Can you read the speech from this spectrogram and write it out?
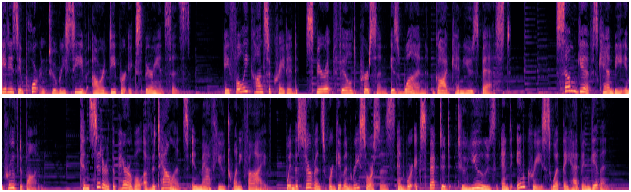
it is important to receive our deeper experiences. A fully consecrated, spirit filled person is one God can use best. Some gifts can be improved upon. Consider the parable of the talents in Matthew 25 when the servants were given resources and were expected to use and increase what they had been given.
